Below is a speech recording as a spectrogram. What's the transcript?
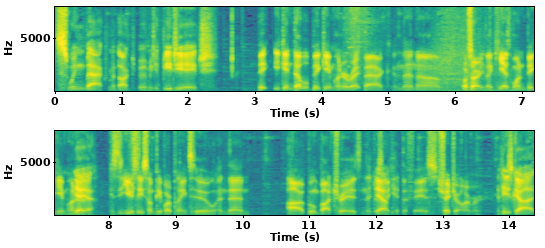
swing back from a Dr. Boom? He could BGH. Big, you can double Big Game Hunter right back, and then, um, or sorry, like he has one Big Game Hunter. Yeah, yeah. Because usually some people are playing two, and then uh, Boombot trades, and then just Yeah. like hit the face, shred your armor. And he's got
